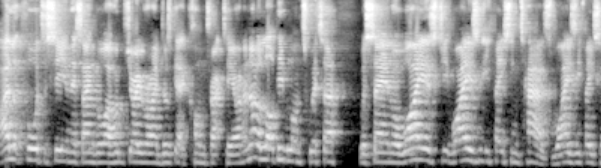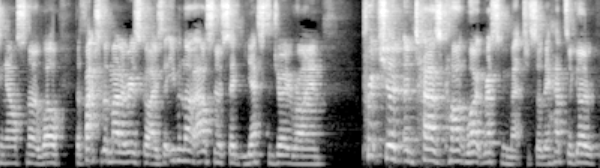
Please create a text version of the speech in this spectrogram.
I look forward to seeing this angle. I hope Joey Ryan does get a contract here. And I know a lot of people on Twitter were saying, well, why is, why isn't he facing Taz? Why is he facing Al Snow? Well, the fact of the matter is, guys, that even though Al Snow said yes to Joey Ryan, Pritchard and Taz can't work wrestling matches, so they had to go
